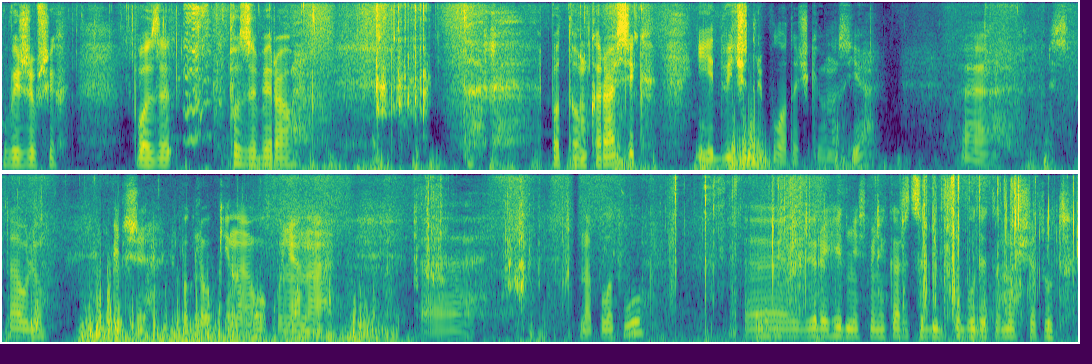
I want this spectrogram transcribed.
Виживших поза... позабирав. Потім карасик і 2-3 плоточки у нас є. Е, Ставлю більше покльовки на окуня на, е, на плотву. Е, Вірогідність, мені кажеться, більше буде, тому що тут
